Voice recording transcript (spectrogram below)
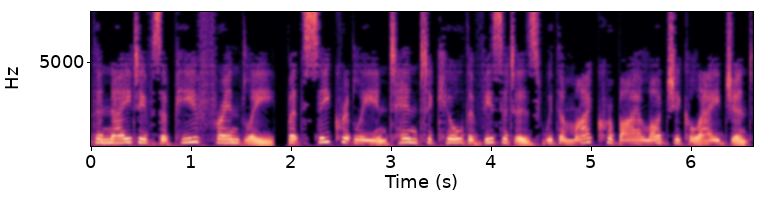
The natives appear friendly, but secretly intend to kill the visitors with a microbiological agent,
